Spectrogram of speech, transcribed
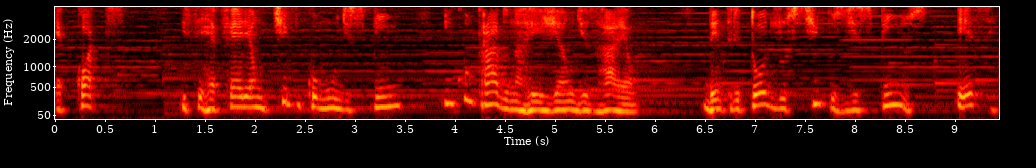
é kotes e se refere a um tipo comum de espinho encontrado na região de Israel. Dentre todos os tipos de espinhos, esse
